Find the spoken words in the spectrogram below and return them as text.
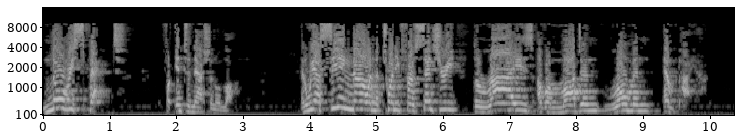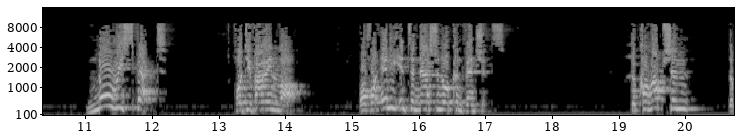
no respect for international law. And we are seeing now in the 21st century the rise of a modern Roman Empire. No respect for divine law or for any international conventions. The corruption, the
